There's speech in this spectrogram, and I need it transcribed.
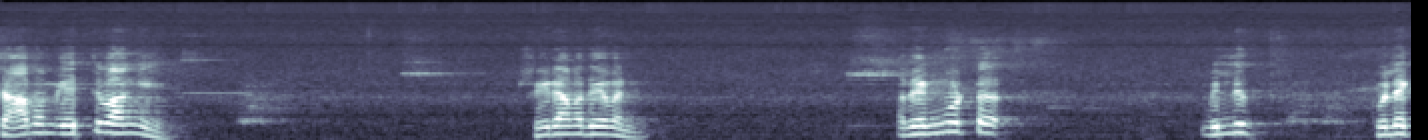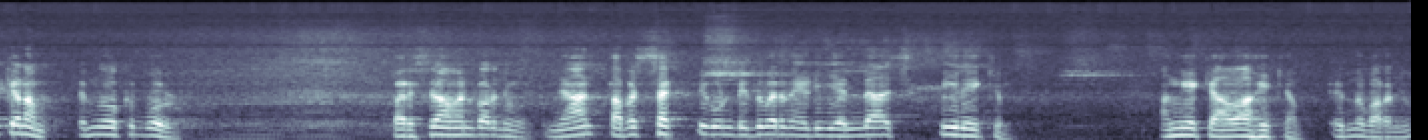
ശാപം ഏറ്റുവാങ്ങി ശ്രീരാമദേവൻ അതെങ്ങോട്ട് വില്ല് കുലയ്ക്കണം എന്ന് നോക്കുമ്പോൾ പരശുരാമൻ പറഞ്ഞു ഞാൻ തപശക്തി കൊണ്ട് ഇതുവരെ നേടിയ എല്ലാ ശക്തിയിലേക്കും അങ്ങേക്ക് ആവാഹിക്കാം എന്ന് പറഞ്ഞു.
